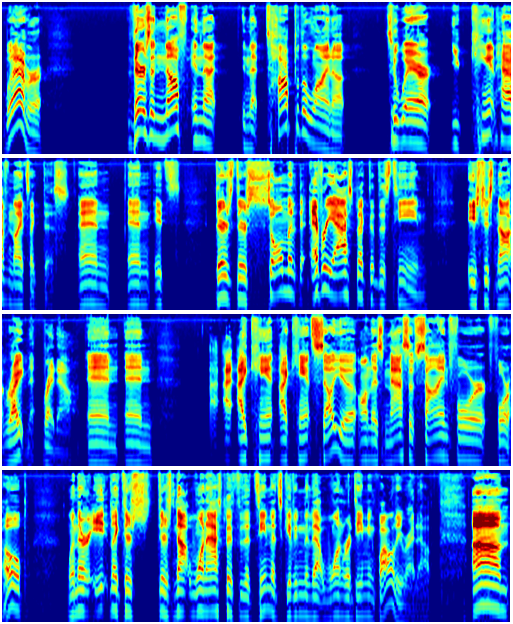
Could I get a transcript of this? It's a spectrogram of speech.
whatever. There's enough in that in that top of the lineup to where you can't have nights like this. And and it's there's there's so many every aspect of this team is just not right right now. And and I, I can't I can't sell you on this massive sign for for hope when there like there's there's not one aspect of the team that's giving me that one redeeming quality right now. Um,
